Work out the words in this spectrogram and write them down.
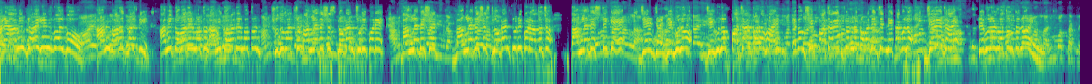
আরে আমি জয় হিন্দ বলব। আমি ভারতবাসী আমি তোমাদের মতন আমি তোমাদের মতন শুধুমাত্র বাংলাদেশের স্লোগান চুরি করে বাংলাদেশের বাংলাদেশের স্লোগান চুরি করে অথচ বাংলাদেশ থেকে যে যেগুলো যেগুলো পাচার করা হয় এবং সেই পাচারের জন্য তোমাদের যে নেতাগুলো জেলে যায় সেগুলোর মতন তো নয়। হিম্মত থাকলে।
